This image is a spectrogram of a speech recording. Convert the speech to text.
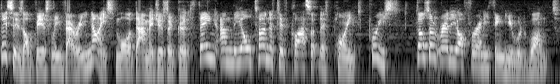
This is obviously very nice, more damage is a good thing, and the alternative class at this point, Priest, doesn't really offer anything you would want.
